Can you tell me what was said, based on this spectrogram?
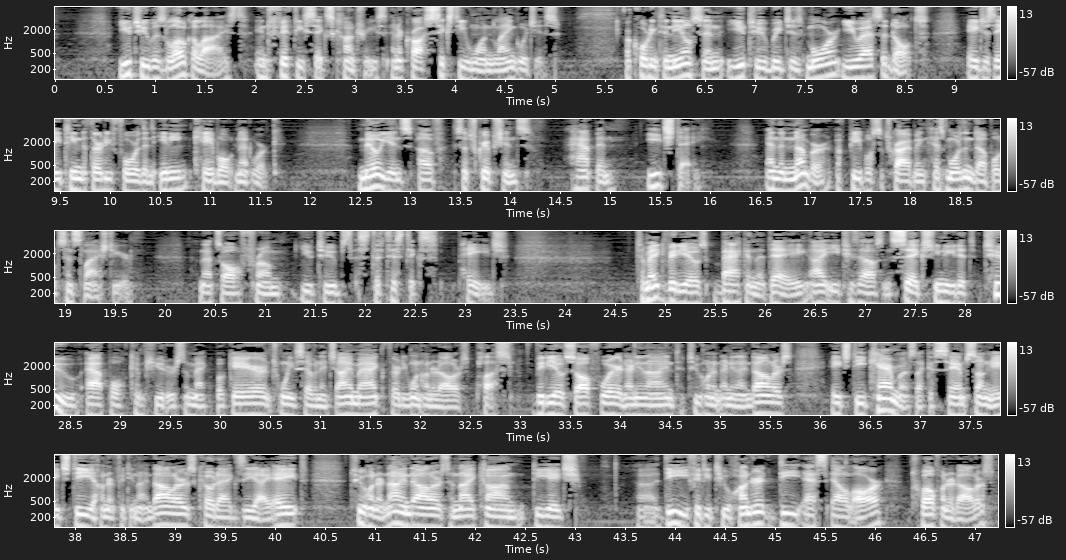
YouTube is localized in 56 countries and across 61 languages. According to Nielsen, YouTube reaches more U.S. adults ages 18 to 34 than any cable network. Millions of subscriptions happen each day, and the number of people subscribing has more than doubled since last year. And that's all from YouTube's statistics page. To make videos back in the day, i.e., 2006, you needed two Apple computers, a MacBook Air and 27 inch iMac, $3,100 plus. Video software, $99 to $299. HD cameras, like a Samsung HD, $159. Kodak ZI8, $209. A Nikon DH, uh, D5200 DSLR, $1,200.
